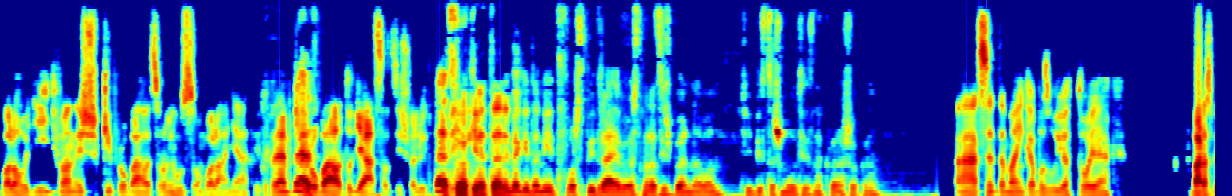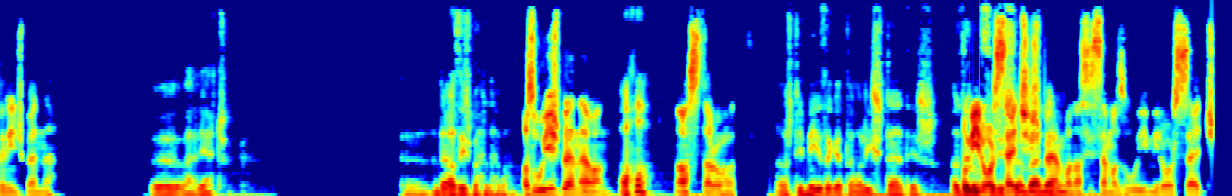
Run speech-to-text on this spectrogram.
valahogy így van, és kipróbálhatsz valami 20 valány játékot. Nem Lehet. kipróbálhatod, játszhatsz is velük. Lehet fel kéne tenni megint a Need for Speed Drivers, mert az is benne van. Úgyhogy biztos multiznak vele sokan. Hát szerintem már inkább az újat tolják. Bár az még nincs benne. Ö, várjál csak. De az is benne van. Az új is benne van? Aha. Azt a rohadt. Na Most így nézegetem a listát, és az A Mirror's Edge is is benne van, azt hiszem az új Mirror's Edge,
